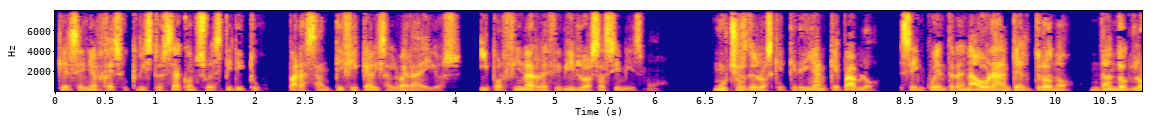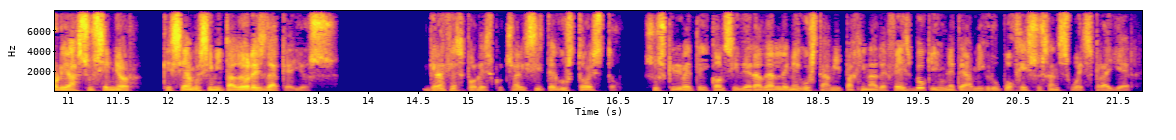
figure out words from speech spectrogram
que el Señor Jesucristo sea con su espíritu, para santificar y salvar a ellos, y por fin a recibirlos a sí mismo. Muchos de los que creían que Pablo, se encuentran ahora ante el trono, dando gloria a su Señor, que seamos imitadores de aquellos. Gracias por escuchar y si te gustó esto, suscríbete y considera darle me gusta a mi página de Facebook y únete a mi grupo Jesús Answers Prayer.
